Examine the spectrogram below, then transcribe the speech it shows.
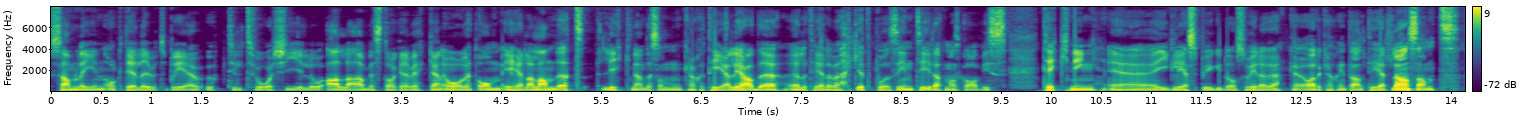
samla in och dela ut brev upp till två kilo alla arbetsdagar i veckan året om i hela landet. Liknande som kanske Telia hade, eller Televerket på sin tid, att man ska ha viss täckning eh, i glesbygd och så vidare. Ja, det kanske inte alltid är helt lönsamt.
